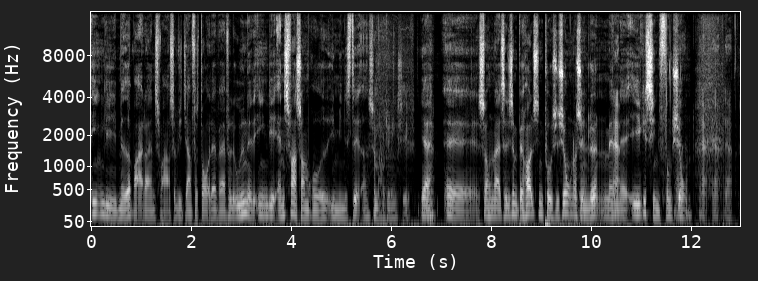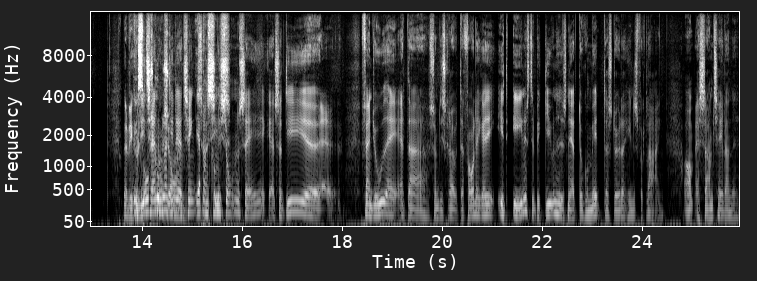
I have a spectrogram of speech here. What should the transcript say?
egentlig medarbejderansvar, så vidt jeg forstår, eller i hvert fald uden et egentlig ansvarsområde i ministeriet. Som afdelingschef. Ja, ja. Øh, så hun har altså ligesom beholdt sin position og sin ja. løn, men ja. øh, ikke sin funktion. Ja, ja, ja. ja. Men vi kan lige tage nogle af de der ting, ja, som kommissionen sagde. Ikke? Altså, de øh, fandt jo ud af, at der, som de skrev, der foreligger et eneste begivenhedsnært dokument, der støtter hendes forklaring om, at samtalerne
